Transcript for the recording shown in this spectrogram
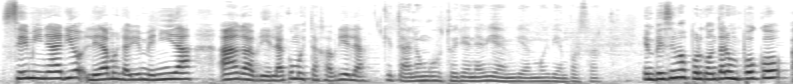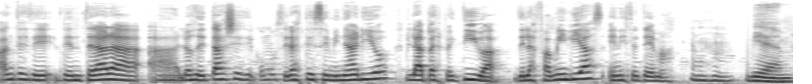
seminario. Le damos la bienvenida a Gabriela. ¿Cómo estás, Gabriela? ¿Qué tal? Un gusto, Irene. Bien, bien, muy bien, por suerte. Empecemos por contar un poco, antes de, entrar a, los detalles de cómo será este seminario, la perspectiva de las familias en este tema. Bien,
